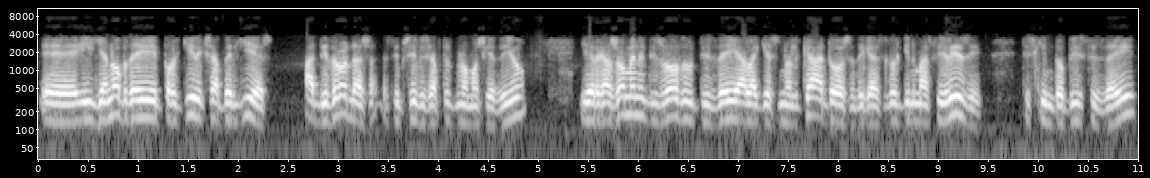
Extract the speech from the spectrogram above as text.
Ε, η Γενόπ ΔΕΗ προκήρυξε απεργίες αντιδρώντας στη ψήφιση αυτού του νομοσχεδίου. Οι εργαζόμενοι της Ρόδου, της ΔΕΗ αλλά και συνολικά το συνδικαστικό κίνημα στηρίζει τις κινητοποίησεις της ΔΕΗ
